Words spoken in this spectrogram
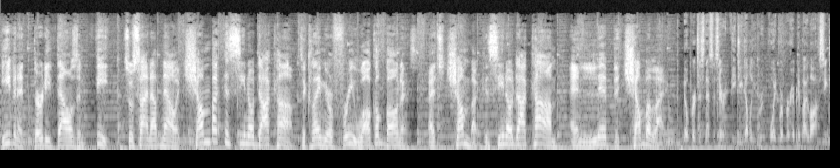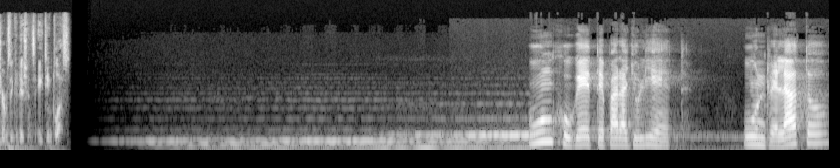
even at 30,000 feet. So sign up now at chumbacasino.com to claim your free welcome bonus. That's chumbacasino.com and live the Chumba life. No purchase necessary. VGW. Void where prohibited by law. See terms and conditions. 18 plus. Un juguete para Juliet. Un relato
